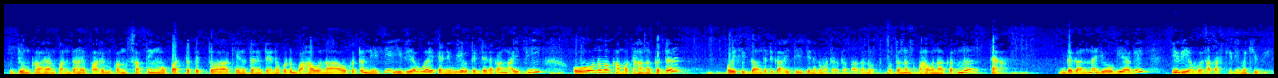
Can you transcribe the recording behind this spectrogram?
උජුං කායම් පනිදාය පරිමුඛං සතින් උපට්ඨපෙත්වා කියන තැනට එනකොට භාවනාවකට නිසි ඉරියව්වයි පැනවි ඔතෙන්ට එනකන් අයිති ඕනම කමටහනකට ওই સિદ્ધාන්ත ටික අයිති කියන එක මතක තබා ගන්න ඔතන භාවනා කරන තැන. ඉඳ ගන්න යෝගියාගේ ඉරියව්ව සකස් කිරීම කිව්වේ.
